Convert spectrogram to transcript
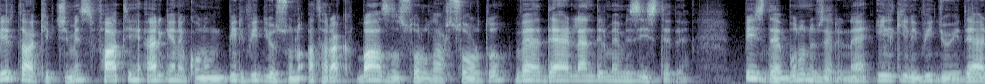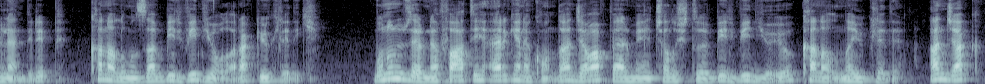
Bir takipçimiz Fatih Ergenekon'un bir videosunu atarak bazı sorular sordu ve değerlendirmemizi istedi. Biz de bunun üzerine ilgili videoyu değerlendirip kanalımıza bir video olarak yükledik. Bunun üzerine Fatih Ergenekon da cevap vermeye çalıştığı bir videoyu kanalına yükledi. Ancak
